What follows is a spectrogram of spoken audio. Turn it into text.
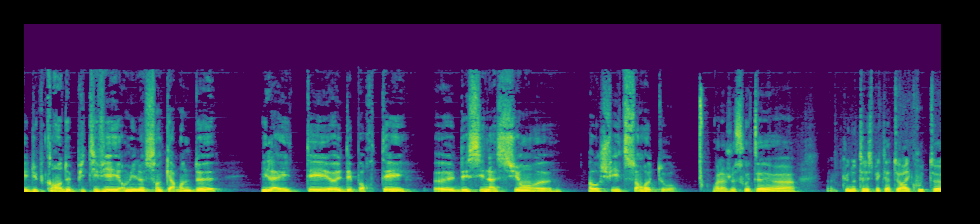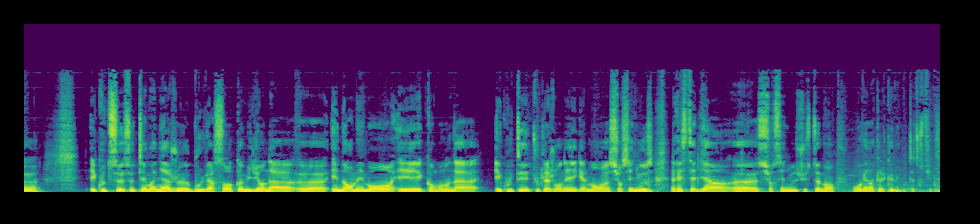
et du camp de Pithiviers en 1942, il a été euh, déporté euh, destination Auschwitz sans retour. Voilà, je souhaitais que nos téléspectateurs écoutent, euh, écoutent ce, témoignage bouleversant, comme il y en a euh, énormément et comme on en a écouter toute la journée également sur CNews. Restez bien sur CNews justement. On revient dans quelques minutes. À tout de suite.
